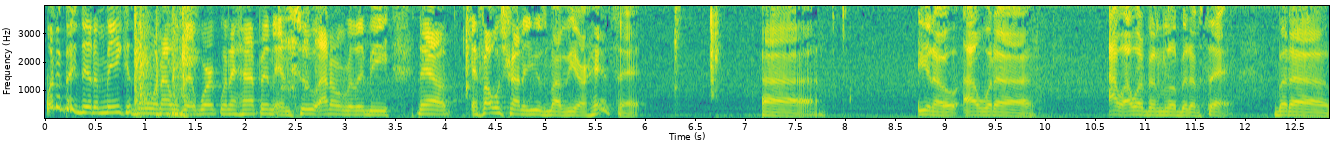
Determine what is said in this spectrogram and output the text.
What a big deal to me because number one, I was at work when it happened, and two, I don't really be now. If I was trying to use my VR headset, uh, you know, I would, uh, I, I would have been a little bit upset, but, uh,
